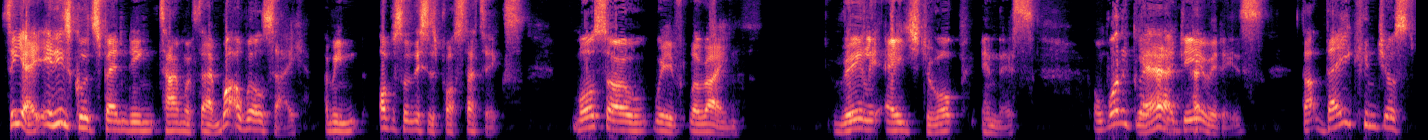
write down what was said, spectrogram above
So yeah, it is good spending time with them. What I will say, I mean, obviously this is prosthetics. More so with Lorraine, really aged her up in this. And what a great yeah. idea it is that they can just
